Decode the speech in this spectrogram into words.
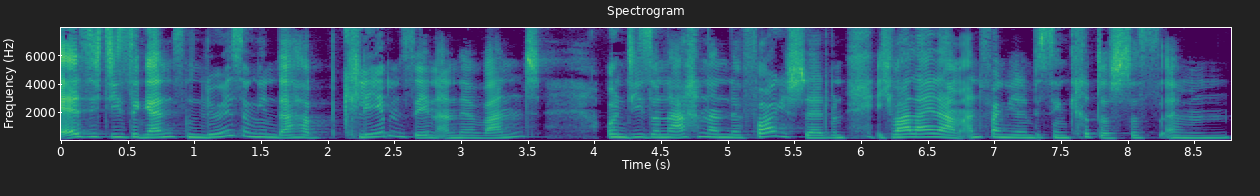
Als ich diese ganzen Lösungen da habe kleben sehen an der Wand, und die so nacheinander vorgestellt wurden. Ich war leider am Anfang wieder ein bisschen kritisch. Das, ähm,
